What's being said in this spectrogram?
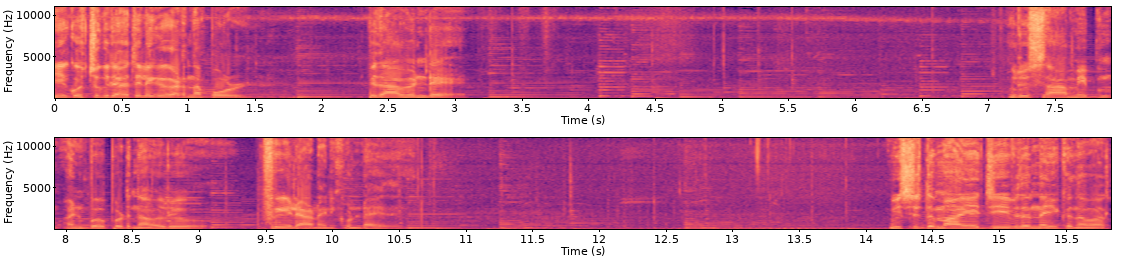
ഈ കൊച്ചു ഗ്രഹത്തിലേക്ക് കടന്നപ്പോൾ പിതാവിന്റെ ഒരു സാമീപ്യം അനുഭവപ്പെടുന്ന ഒരു ഫീലാണ് എനിക്കുണ്ടായത്. വിശുദ്ധമായ ജീവിതം നയിക്കുന്നവർ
